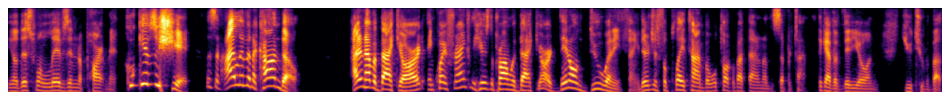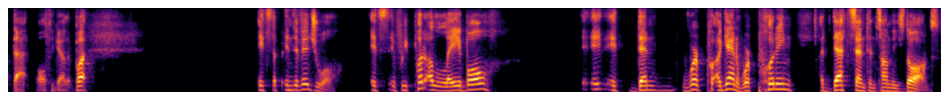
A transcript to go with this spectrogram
you know, this one lives in an apartment. Who gives a shit? Listen, I live in a condo. I didn't have a backyard. And quite frankly, here's the problem with backyard. They don't do anything. They're just for playtime, but we'll talk about that another separate time. I think I have a video on YouTube about that altogether. But it's the individual. It's if we put a label, it, it then we're again, we're putting a death sentence on these dogs.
